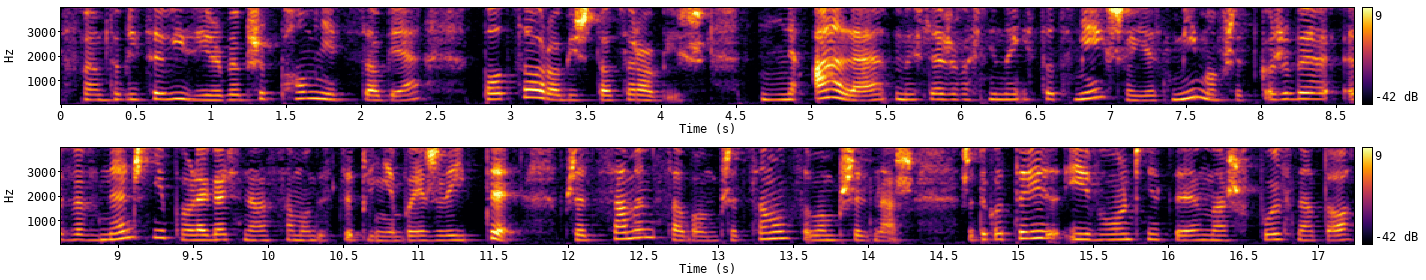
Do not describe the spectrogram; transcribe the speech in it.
swoją tablicę wizji, żeby przypomnieć sobie, po co robisz to, co robisz. Mm, ale myślę, że właśnie najistotniejsze jest mimo wszystko, żeby wewnętrznie polegać na samodyscyplinie, bo jeżeli ty przed samym sobą, przed samą sobą przyznasz, że tylko ty i wyłącznie ty masz wpływ na to,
